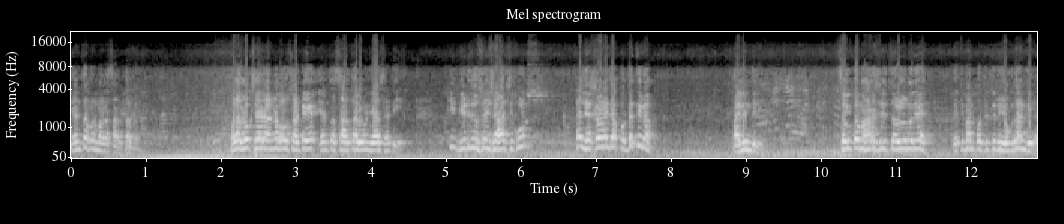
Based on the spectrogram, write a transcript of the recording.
यांचा पण मला सार्थ मिळतो मला लोकशाहीर अण्णाभाऊ साठे यांचा सार्थ मिळून यासाठी. की दीड दिवसाची शाळा शिकून त्या लेकरांना ज्या पद्धतीनं तालीम दिली. संयुक्त महाराष्ट्र चळवळीमध्ये गतिमान पद्धतीने योगदान दिलं.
